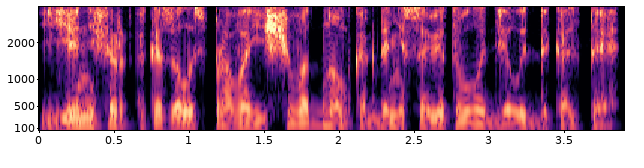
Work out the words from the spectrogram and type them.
Енифер оказалась права еще в одном, когда не советовала делать декольте.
